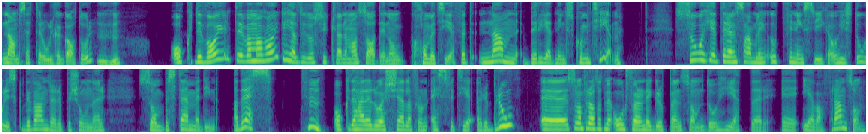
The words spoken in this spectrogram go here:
namnsätter olika gator. Mhm. Och det var ju inte, man var ju inte helt ute och cykla när man sa att det är någon kommitté, för att namnberedningskommittén, så heter en samling uppfinningsrika och historiskt bevandrade personer som bestämmer din adress. Och det här är då en källa från SVT Örebro eh, som har pratat med ordförande i gruppen som då heter eh, Eva Fransson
